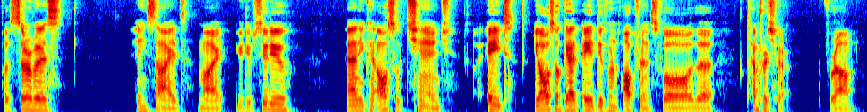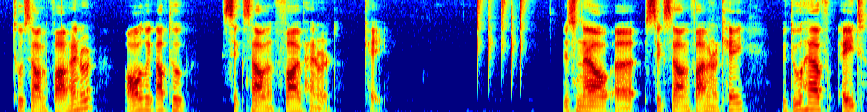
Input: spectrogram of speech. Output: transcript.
for the surface inside my YouTube Studio and you can also change 8 you also get 8 different options for the temperature from 2500 all the way up to 6500 K. This is now uh, 6500 K. You do have 8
